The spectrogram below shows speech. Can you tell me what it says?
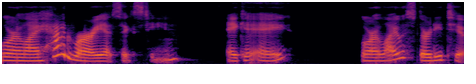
Lorelai had Rory at 16, aka Lorelai was 32.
